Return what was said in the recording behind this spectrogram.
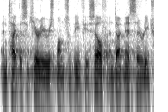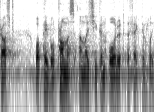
And take the security responsibility for yourself and don't necessarily trust what people promise unless you can audit effectively.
